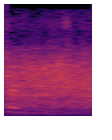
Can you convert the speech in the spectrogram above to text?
from.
